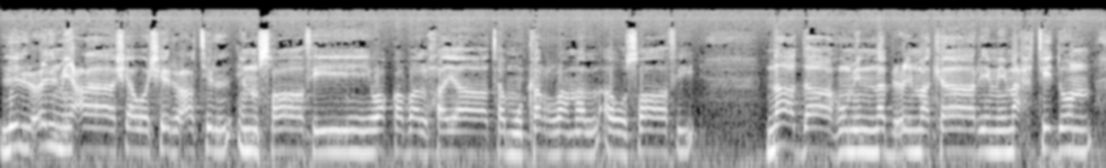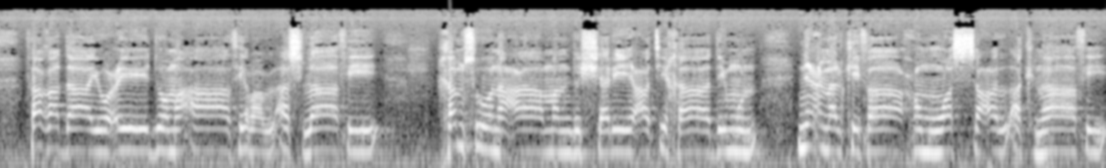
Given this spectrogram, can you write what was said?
للعلم عاش وشرعة الإنصاف وقضى الحياة مكرم الأوصاف. ناداه من نبع المكارم محتد فغدا يعيد مآثر الأسلاف. خمسون عاما للشريعة خادم. نعم الكفاح موسع الأكناف.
